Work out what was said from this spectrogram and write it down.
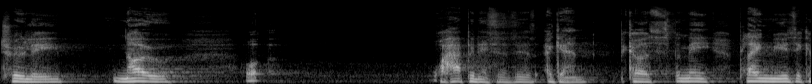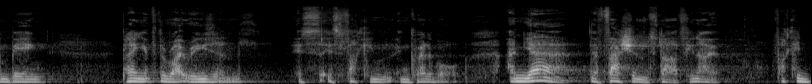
truly know what, what happiness is, is again. Because for me, playing music and being, playing it for the right reasons, it's, it's fucking incredible. And yeah, the fashion stuff, you know, fucking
